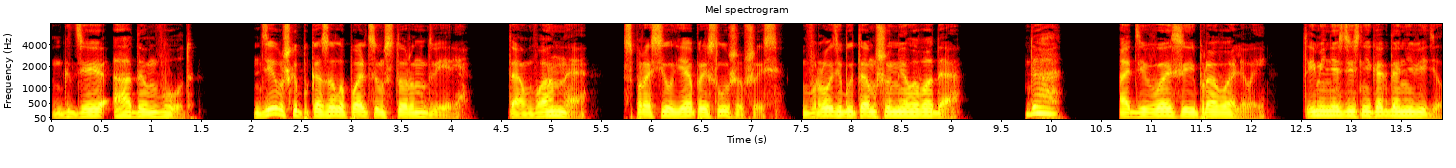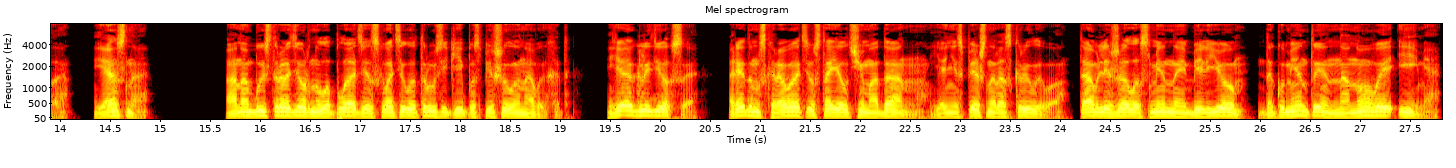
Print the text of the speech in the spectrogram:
«Где Адам Вуд?» Девушка показала пальцем в сторону двери. «Там ванная?» Спросил я, прислушавшись. Вроде бы там шумела вода. «Да». «Одевайся и проваливай. Ты меня здесь никогда не видела. Ясно?» Она быстро одернула платье, схватила трусики и поспешила на выход. Я огляделся. Рядом с кроватью стоял чемодан, я неспешно раскрыл его. Там лежало сменное белье, документы на новое имя.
